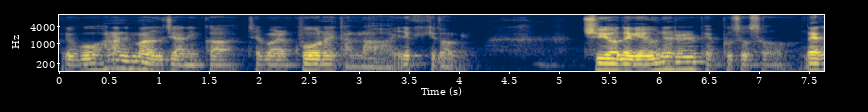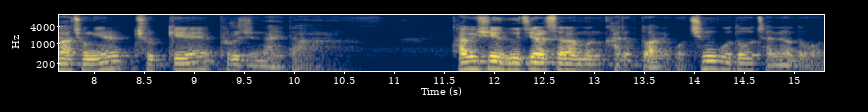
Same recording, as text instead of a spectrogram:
그리고 하나님만 의지하니까 제발 구원해 달라 이렇게 기도합니다. 주여 내게 은혜를 베푸소서 내가 종일 주께 부르짖나이다. 다윗이 의지할 사람은 가족도 아니고 친구도 자녀도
